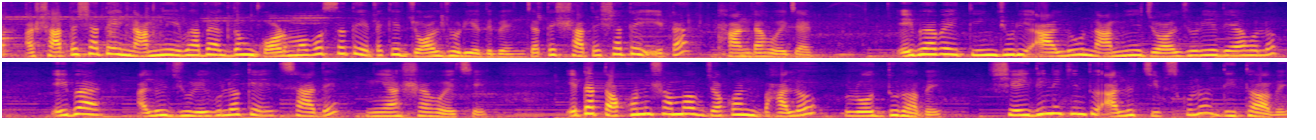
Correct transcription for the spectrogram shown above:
আর সাথে সাথে এই নামিয়ে এভাবে একদম গরম অবস্থাতে এটাকে জল ঝরিয়ে দেবেন, যাতে সাথে সাথে এটা ঠান্ডা হয়ে যায়। এইভাবে এই তিন ঝুড়ি আলু নামিয়ে জল ঝরিয়ে দেওয়া হলো। এইবার আলুর ঝুড়িগুলোকে ছাদে নিয়ে আসা হয়েছে। এটা তখনই সম্ভব যখন ভালো রোদ্দুর হবে। সেই দিনই কিন্তু আলুর চিপসগুলো দিতে হবে।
